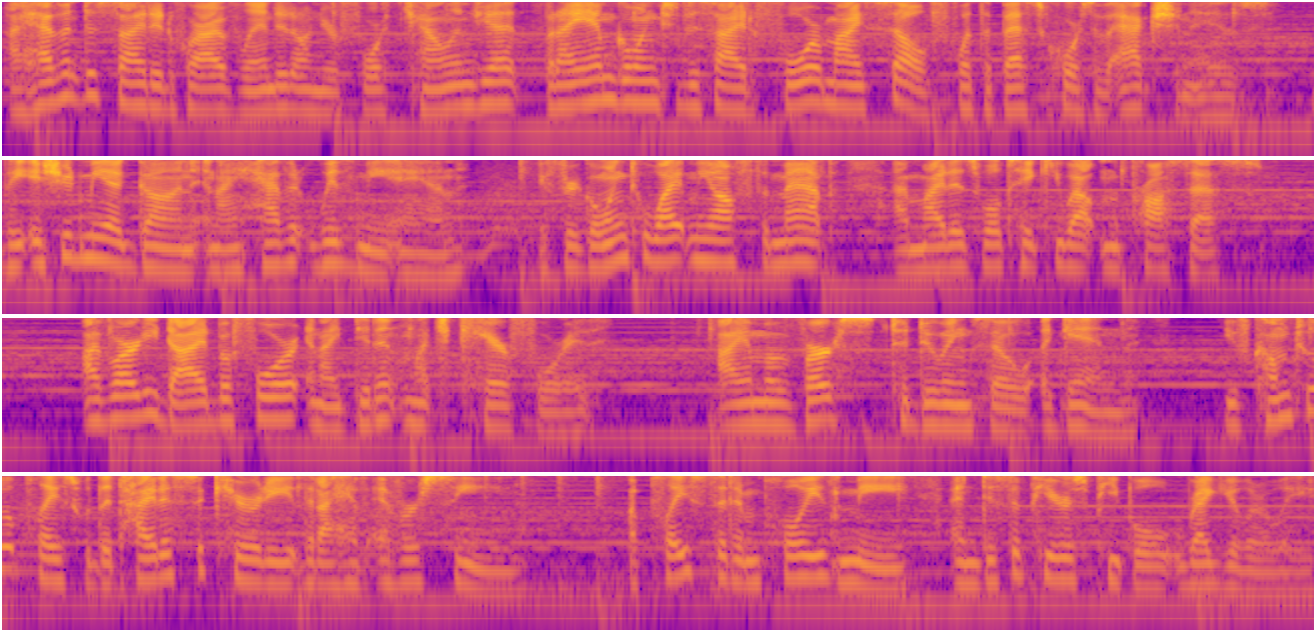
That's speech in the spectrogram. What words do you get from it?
I haven't decided where I've landed on your fourth challenge yet, but I am going to decide for myself what the best course of action is. They issued me a gun, and I have it with me, Anne. If you're going to wipe me off the map, I might as well take you out in the process. I've already died before, and I didn't much care for it. I am averse to doing so again. You've come to a place with the tightest security that I have ever seen. A place that employs me and disappears people regularly.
